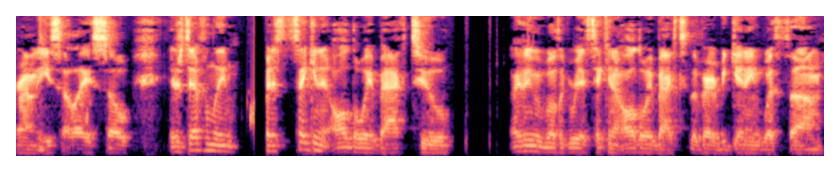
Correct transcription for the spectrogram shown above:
around East LA. So there's definitely, but it's taking it all the way back to I think we both agree it's taking it all the way back to the very beginning with um,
